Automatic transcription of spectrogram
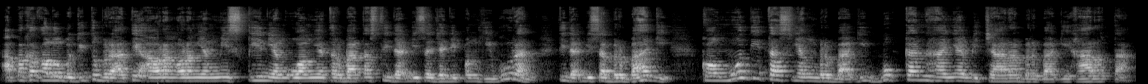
Apakah kalau begitu berarti orang-orang yang miskin, yang uangnya terbatas tidak bisa jadi penghiburan, tidak bisa berbagi? Komunitas yang berbagi bukan hanya bicara berbagi harta.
